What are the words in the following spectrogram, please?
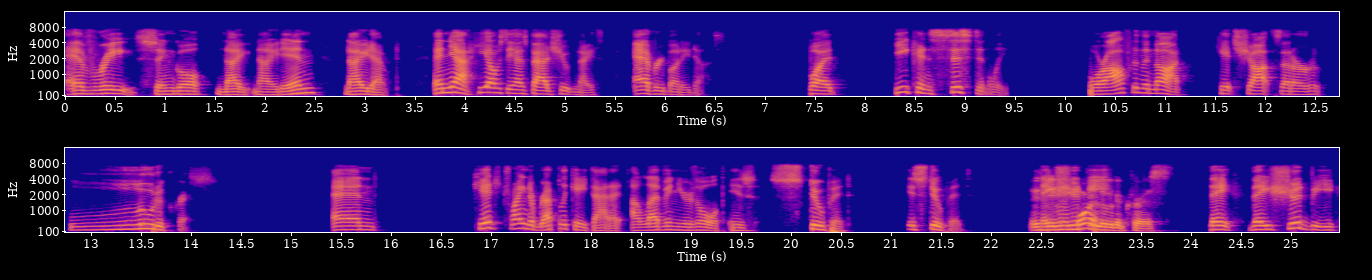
every single night, night in, night out? And yeah, he obviously has bad shooting nights. Everybody does. But he consistently, more often than not, hits shots that are ludicrous. And kids trying to replicate that at 11 years old is stupid. Is stupid. It's They even more be- ludicrous. They they should be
